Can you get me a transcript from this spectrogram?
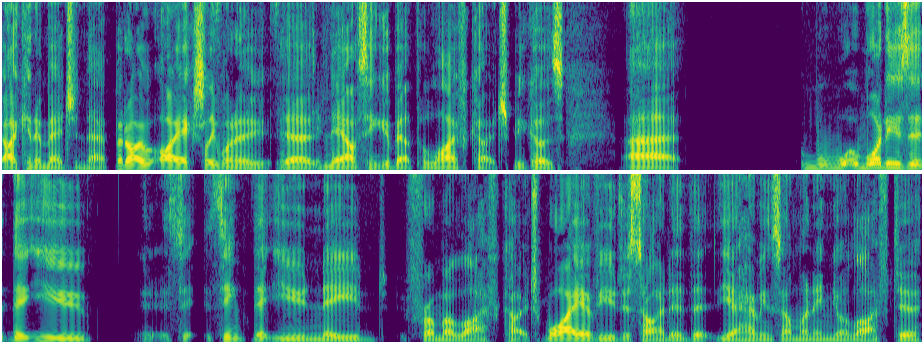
I can imagine that. But I, I actually want to uh, now think about the life coach because uh, w- what is it that you uh, th- think that you need from a life coach? Why have you decided that yeah, having someone in your life to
